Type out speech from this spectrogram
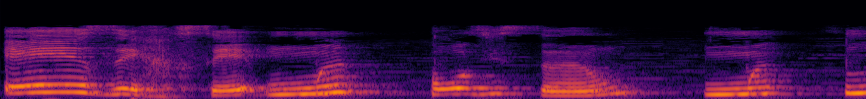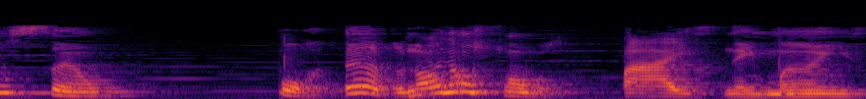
exercer uma posição, uma função. Portanto, nós não somos pais, nem mães,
